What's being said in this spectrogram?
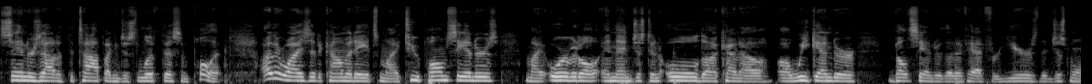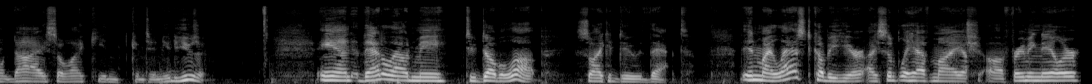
sanders out at the top, I can just lift this and pull it. Otherwise, it accommodates my two palm sanders, my orbital, and then just an old uh, kind of a weekender belt sander that I've had for years that just won't die, so I can continue to use it. And that allowed me to double up so I could do that. In my last cubby here, I simply have my uh, framing nailer,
